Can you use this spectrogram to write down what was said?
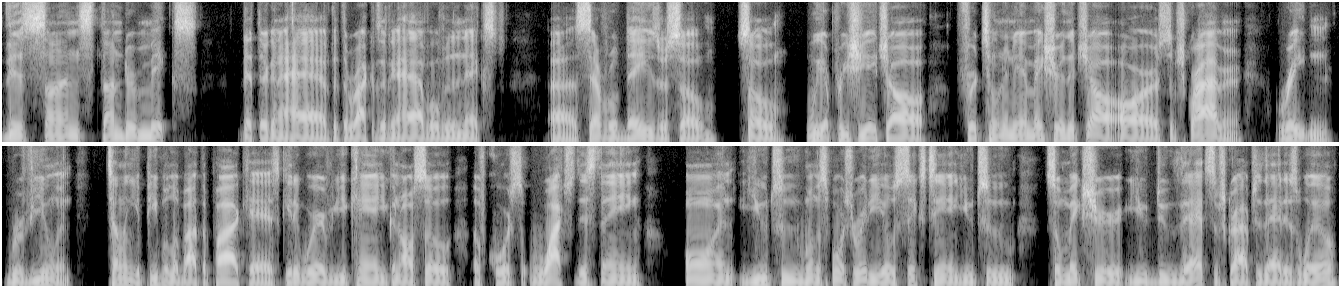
this Suns Thunder mix that they're gonna have, that the Rockets are gonna have over the next uh, several days or so. So we appreciate y'all for tuning in. Make sure that y'all are subscribing, rating, reviewing, telling your people about the podcast. Get it wherever you can. You can also, of course, watch this thing on YouTube on the Sports Radio 610 YouTube. So make sure you do that. Subscribe to that as well.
